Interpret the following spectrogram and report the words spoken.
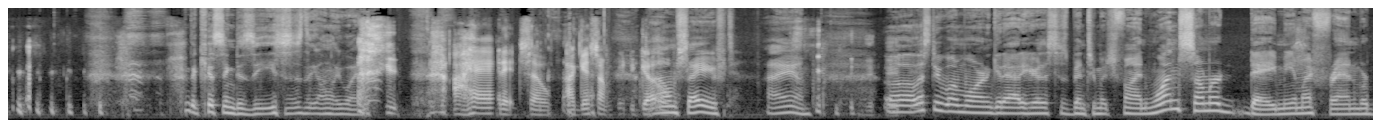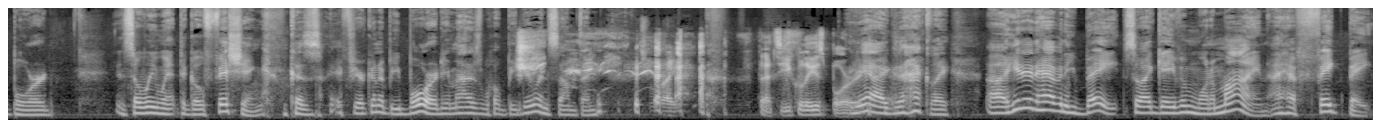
the kissing disease is the only way. I had it, so I guess I'm good to go. I'm saved. I am. Uh, let's do one more and get out of here. This has been too much fun. One summer day, me and my friend were bored. And so we went to go fishing because if you're going to be bored, you might as well be doing something. right. That's equally as boring. yeah, exactly. Uh, he didn't have any bait, so I gave him one of mine. I have fake bait.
